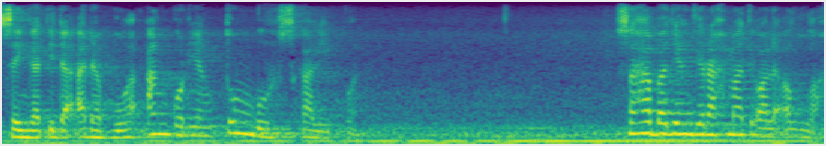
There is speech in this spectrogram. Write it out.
sehingga tidak ada buah anggur yang tumbuh sekalipun. Sahabat yang dirahmati oleh Allah.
